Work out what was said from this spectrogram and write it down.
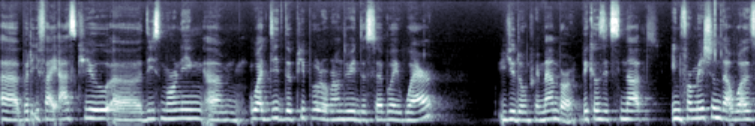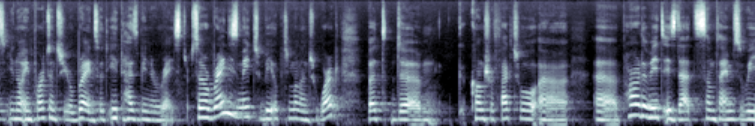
Uh, but if I ask you uh, this morning, um, what did the people around you in the subway wear? you don't remember because it's not information that was you know important to your brain so it has been erased so our brain is made to be optimal and to work but the um, counterfactual uh, uh, part of it is that sometimes we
